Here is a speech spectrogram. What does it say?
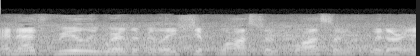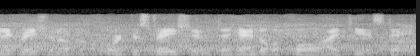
And that's really where the relationship blossomed, blossomed with our integration of orchestration to handle the full IT estate,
